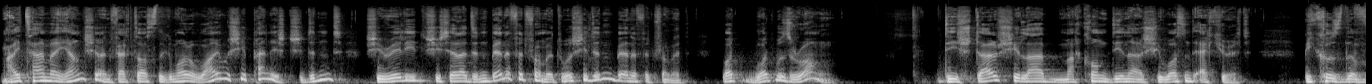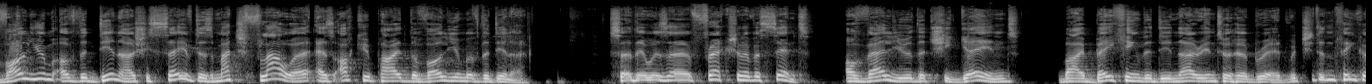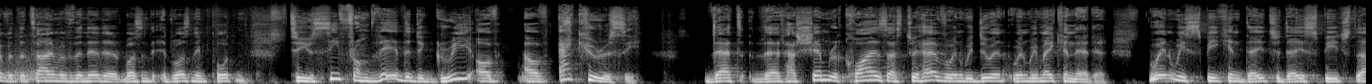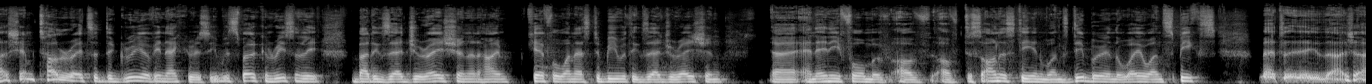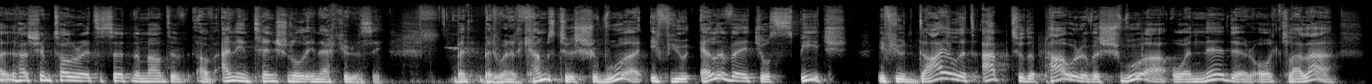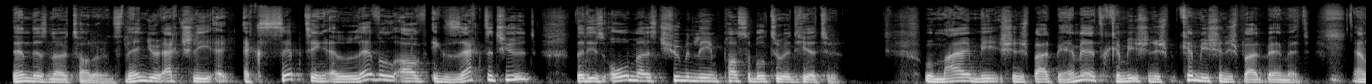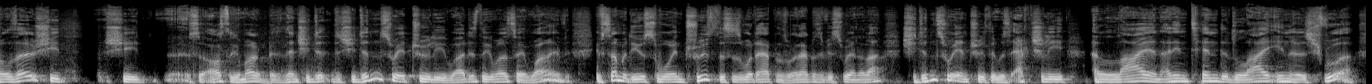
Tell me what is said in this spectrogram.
My time Yansha, in fact, asked the Gemara, why was she punished? She didn't, she really, she said, I didn't benefit from it. Well, she didn't benefit from it. What, what was wrong? Dishtar shila makom dinar, she wasn't accurate. Because the volume of the dinar, she saved as much flour as occupied the volume of the dinar. So there was a fraction of a cent of value that she gained by baking the dinar into her bread, which she didn't think of at the time of the neder. It wasn't, it wasn't important. So you see from there the degree of, of accuracy that, that Hashem requires us to have when we do it, when we make a neder. When we speak in day-to-day speech, the Hashem tolerates a degree of inaccuracy. We've spoken recently about exaggeration and how careful one has to be with exaggeration uh, and any form of, of, of, dishonesty in one's dibur, in the way one speaks. But uh, Hashem tolerates a certain amount of, of unintentional inaccuracy. But, but when it comes to a shavua, if you elevate your speech, if you dial it up to the power of a shvua or a neder or a klala, then there's no tolerance. Then you're actually accepting a level of exactitude that is almost humanly impossible to adhere to. And although she she uh, so asked the Gemara, but then she did she didn't swear truly. Why does the Gemara say why? If, if somebody who swore in truth, this is what happens. What happens if you swear in a lie? She didn't swear in truth. There was actually a lie, an unintended lie in her shvua.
